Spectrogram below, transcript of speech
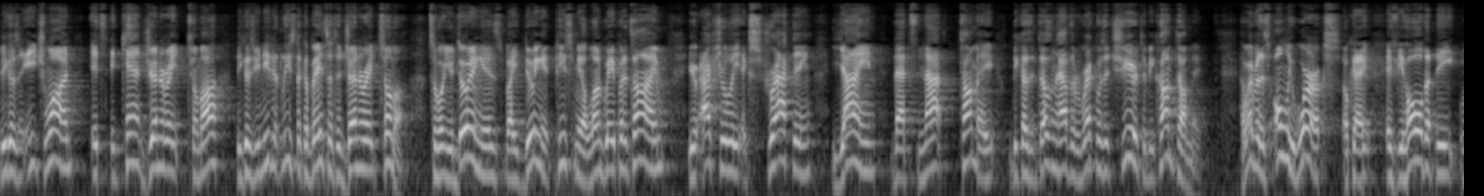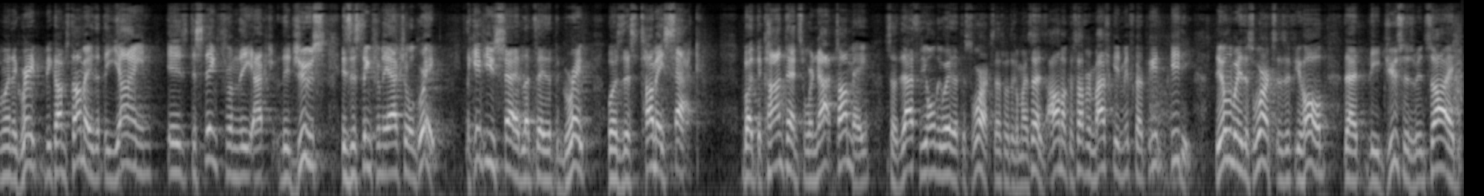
because in each one, it's, it can't generate tuma because you need at least a kabetza to generate tuma. So what you're doing is by doing it piecemeal, one grape at a time, you're actually extracting yain that's not tame because it doesn't have the requisite shear to become tame. However, this only works, okay, if you hold that the, when a grape becomes tame, that the yain is distinct from the actual, the juice is distinct from the actual grape. Like if you said, let's say that the grape was this tame sack, but the contents were not tame, so that's the only way that this works. That's what the Gemara says. The only way this works is if you hold that the juices inside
